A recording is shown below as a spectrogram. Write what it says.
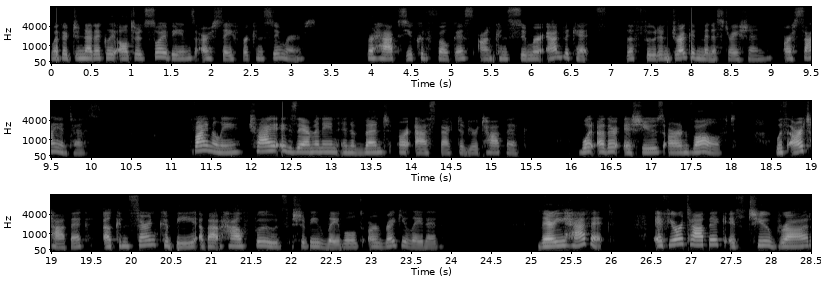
whether genetically altered soybeans are safe for consumers? Perhaps you could focus on consumer advocates, the Food and Drug Administration, or scientists. Finally, try examining an event or aspect of your topic. What other issues are involved? With our topic, a concern could be about how foods should be labeled or regulated. There you have it. If your topic is too broad,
